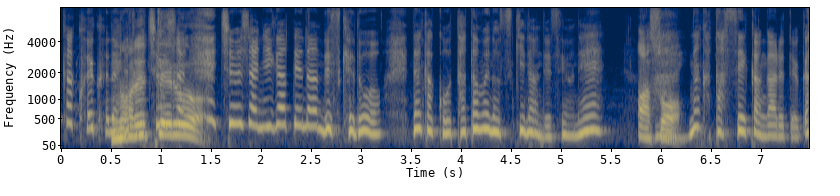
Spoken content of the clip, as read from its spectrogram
かっこよくないです駐車駐車苦手なんですけどなんかこう畳むの好きなんですよね。あそう、はい、なんか達成感があるというか。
